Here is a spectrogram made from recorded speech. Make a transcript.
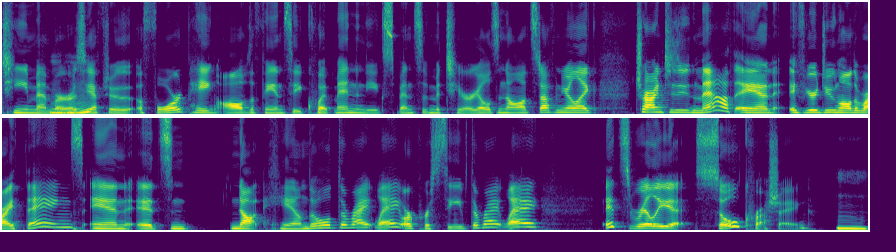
team members. Mhm. You have to afford paying all of the fancy equipment and the expensive materials and all that stuff. And you're like trying to do the math. And if you're doing all the right things and it's not handled the right way or perceived the right way, it's really soul crushing. Mm.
